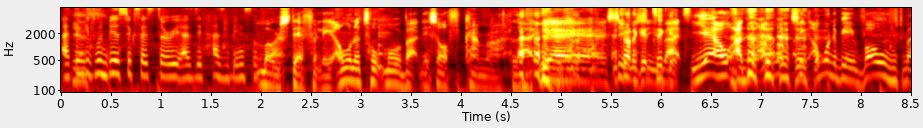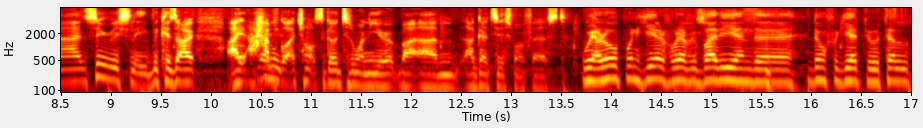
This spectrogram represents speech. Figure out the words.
I think yes. it would be a success story as it has been so Most far. Most definitely. I want to talk more about this off camera. Like, yeah, yeah, yeah. trying to get tickets. yeah, I, I, want to, I, want to, be involved, man. Seriously, because I, I, I haven't got a chance to go to the one in Europe, but um, I'll go to this one first. We are open here for everybody, and uh, don't forget to tell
